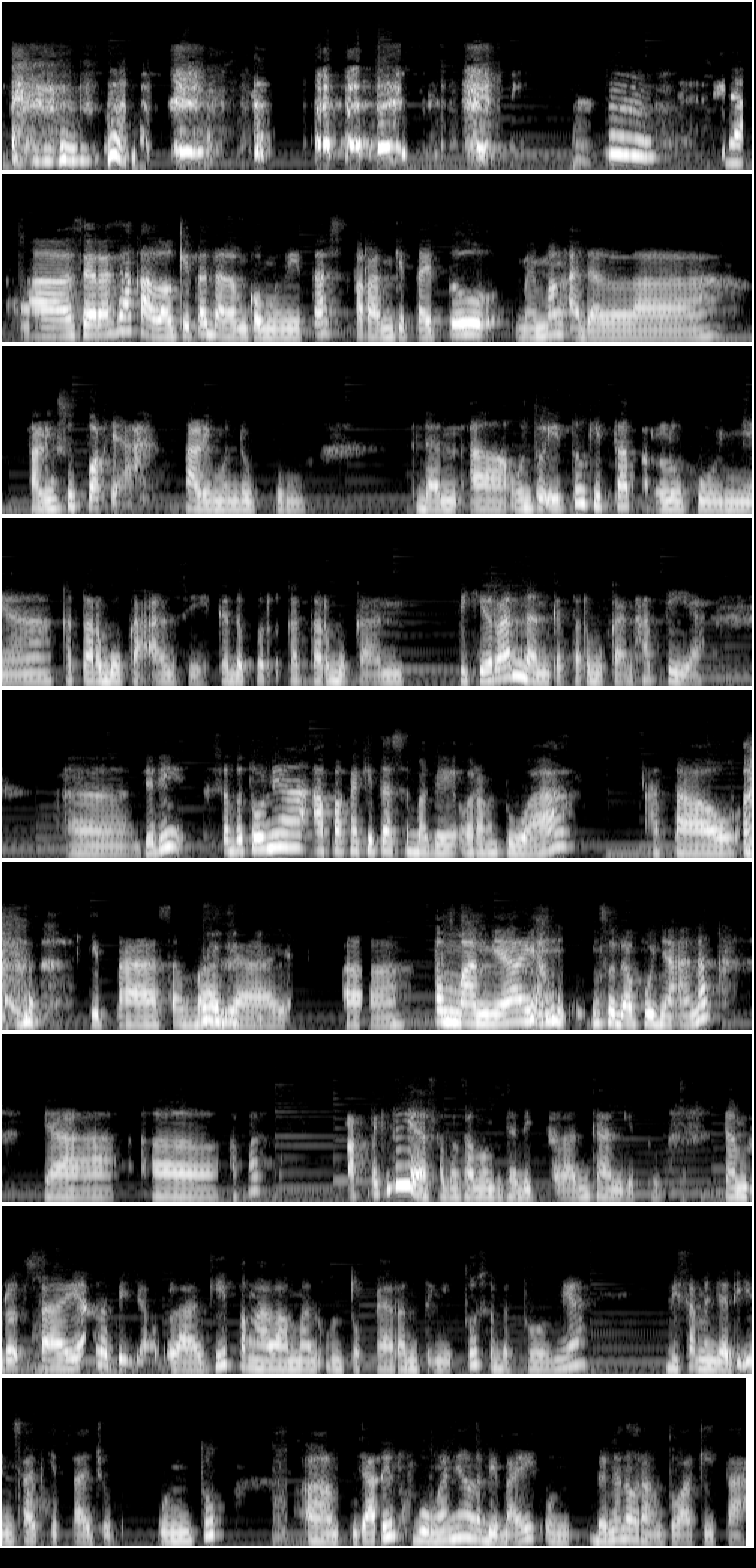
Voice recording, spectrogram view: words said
ya, uh, saya rasa kalau kita dalam komunitas peran kita itu memang adalah saling support ya, saling mendukung. Dan uh, untuk itu kita perlu punya keterbukaan sih, keterbukaan pikiran dan keterbukaan hati ya. Uh, jadi sebetulnya apakah kita sebagai orang tua atau kita sebagai uh, temannya yang sudah punya anak ya uh, apa praktek itu ya sama-sama bisa dijalankan gitu. Dan menurut saya lebih jauh lagi pengalaman untuk parenting itu sebetulnya bisa menjadi insight kita juga untuk um, menjalin hubungan yang lebih baik dengan orang tua kita.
